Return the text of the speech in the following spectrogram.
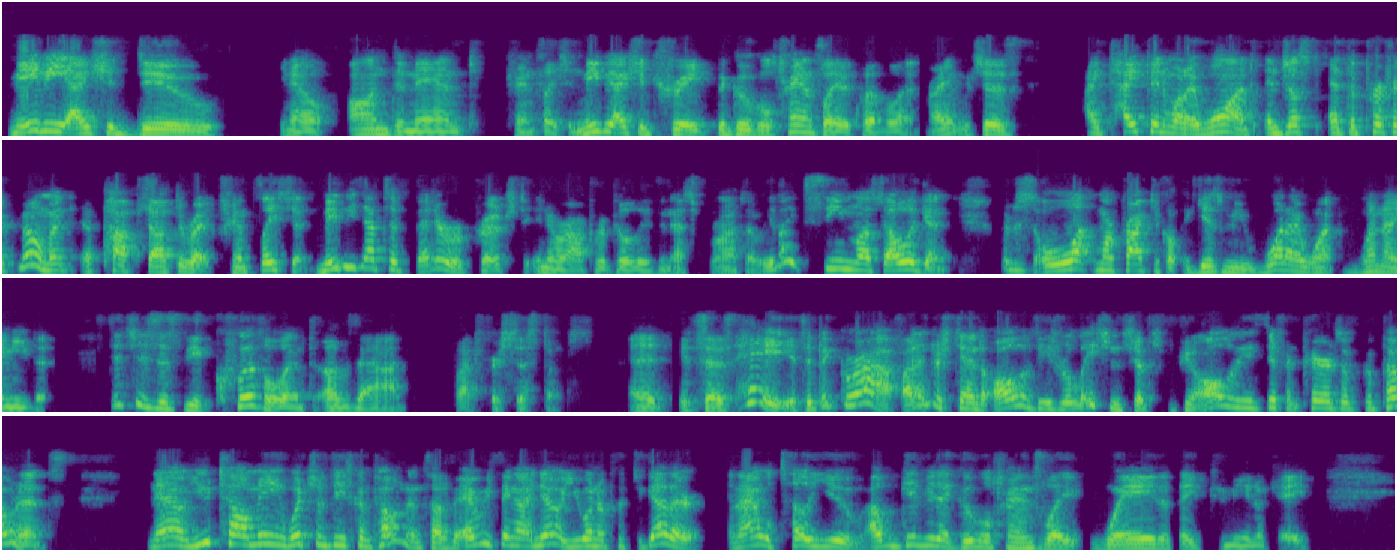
Maybe I should do, you know, on-demand translation. Maybe I should create the Google Translate equivalent, right? Which is I type in what I want and just at the perfect moment it pops out the right translation. Maybe that's a better approach to interoperability than Esperanto. It might seem less elegant, but it's a lot more practical. It gives me what I want when I need it. STITCHES is the equivalent of that, but for systems. And it, it says, hey, it's a big graph. I understand all of these relationships between all of these different pairs of components. Now you tell me which of these components out of everything I know you want to put together, and I will tell you, I will give you that Google Translate way that they communicate.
